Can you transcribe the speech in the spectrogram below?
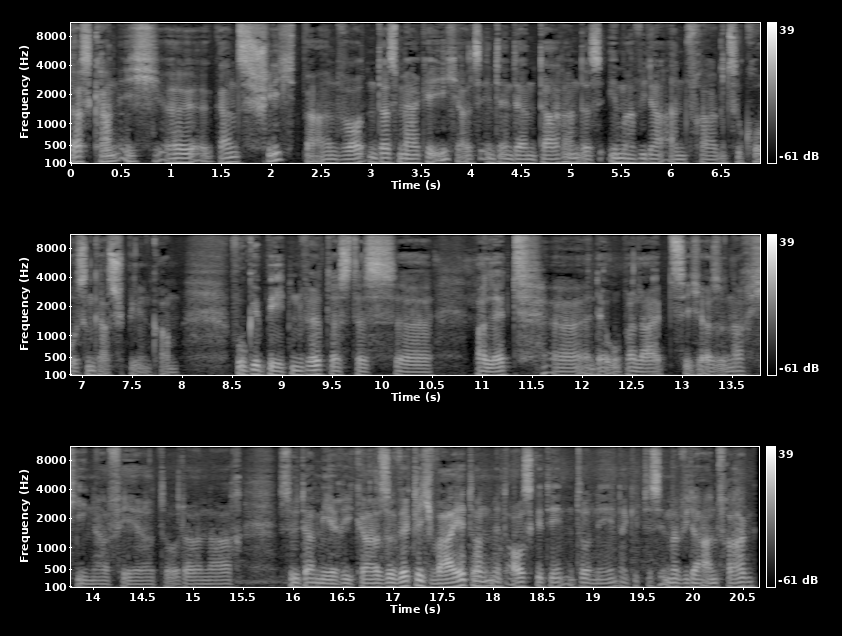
Das kann ich äh, ganz schlicht beantworten. Das merke ich als Intendant daran, dass immer wieder Anfragen zu großen Gastspielen kommen, wo gebeten wird, dass das äh, Ballett äh, der Oper Leipzig also nach China fährt oder nach Südamerika, also wirklich weit und mit ausgedehnten Tourneen. Da gibt es immer wieder Anfragen.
